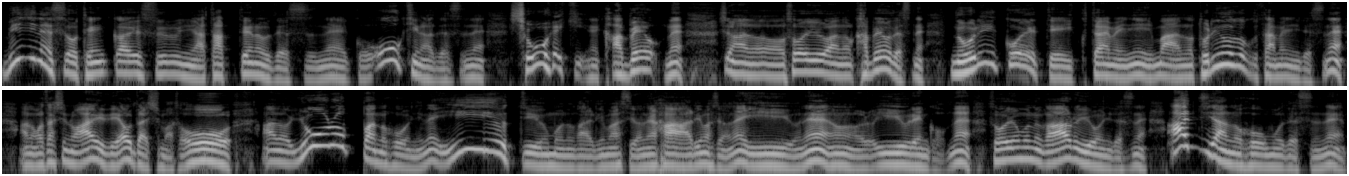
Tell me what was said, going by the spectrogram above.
ビジネスを展開するにあたってのですね、こう、大きなですね、障壁、ね、壁をね、あの、そういうあの壁をですね、乗り越えていくために、まあ、あの、取り除くためにですね、あの、私のアイデアを出します。おあの、ヨーロッパの方にね、EU っていうものがありますよね。はあ、ありますよね。EU ね。うん、EU 連合ね。そういうものがあるようにですね、アジアの方もですね、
